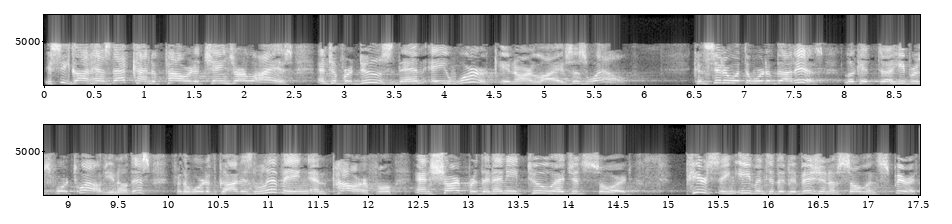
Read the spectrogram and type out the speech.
You see, God has that kind of power to change our lives and to produce then a work in our lives as well. Consider what the Word of God is. Look at uh, Hebrews 4.12. You know this? For the Word of God is living and powerful and sharper than any two-edged sword, piercing even to the division of soul and spirit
